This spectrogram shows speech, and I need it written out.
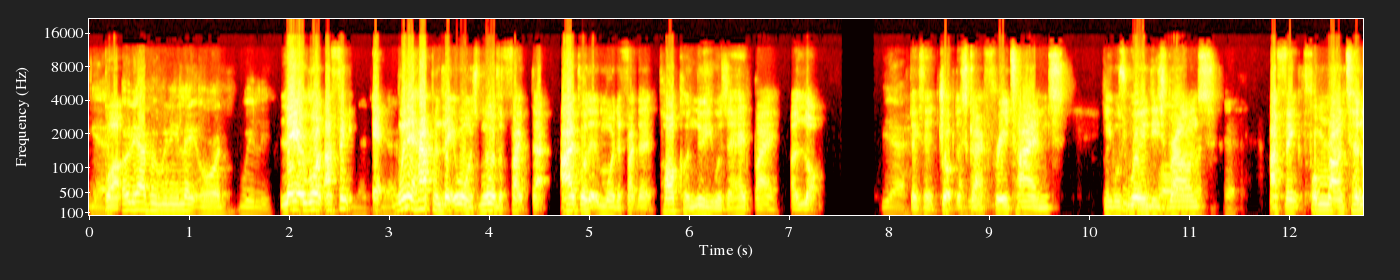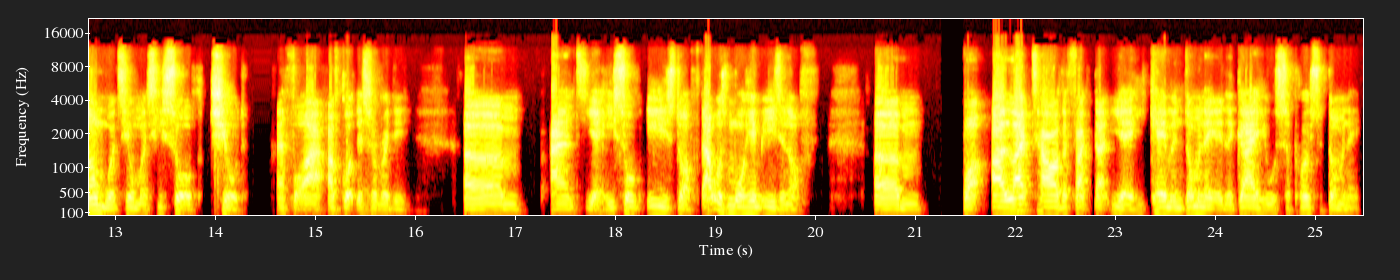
Yeah, But- only happened really later on, really. later on, I think Yeah, yeah. when it happened later on, it's more the fact that I got it more the fact that Parker knew he was ahead by a lot. Yeah. They said drop this guy three times. He was winning these rounds. Yeah. I think from round 10 onwards, he almost he sort of chilled and thought, "Ah, I've got this already. Um, and yeah, he sort of eased off. That was more him easing off. Um, but I liked how the fact that yeah, he came and dominated the guy he was supposed to dominate.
